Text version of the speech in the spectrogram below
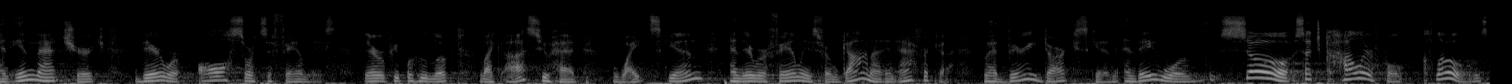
And in that church, there were all sorts of families. There were people who looked like us, who had white skin, and there were families from Ghana in Africa who had very dark skin, and they wore so such colorful clothes,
